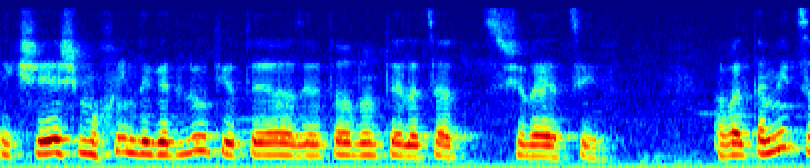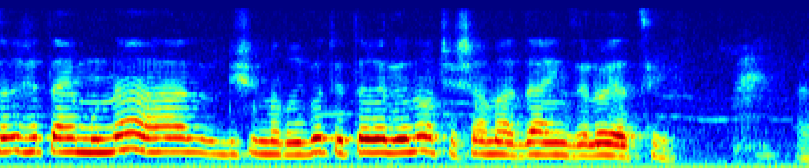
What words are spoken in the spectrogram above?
וכשיש מוחין דגדלות יותר, זה יותר נוטה לצד של היציב. אבל תמיד צריך את האמונה בשביל מדרגות יותר עליונות, ששם עדיין זה לא יציב. אז,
